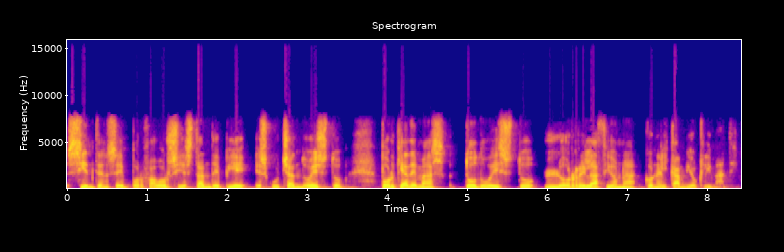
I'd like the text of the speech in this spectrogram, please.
siéntense, por favor, si están de pie escuchando esto, porque además todo esto lo relaciona con el cambio climático.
